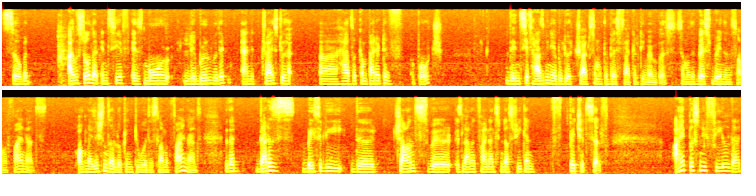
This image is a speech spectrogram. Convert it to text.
So, but I was told that INCEIF is more liberal with it and it tries to ha uh, have a comparative approach. The INCEIF has been able to attract some of the best faculty members, some of the best brains in Islamic finance. Organizations are looking towards Islamic finance. That that is basically the chance where Islamic finance industry can pitch itself. I personally feel that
